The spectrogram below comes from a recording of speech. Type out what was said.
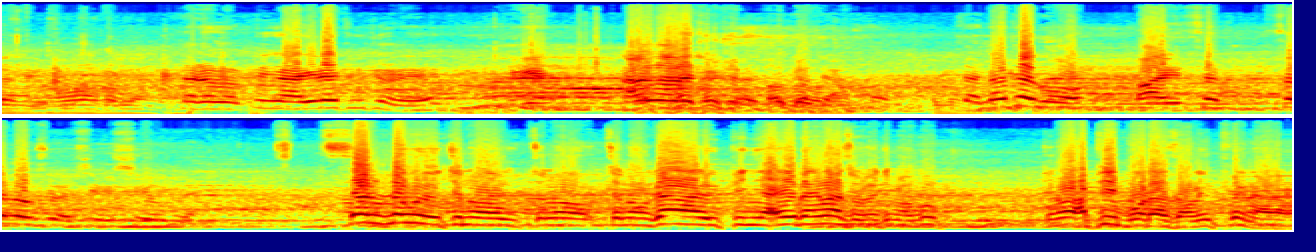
ပဲဟုတ်ကဲ့တော်တော်ပညာရေးလည်းကျူးကျော်တယ်တကယ်အားလည်းကျူးကျော်ဟုတ်ကဲ့ဗျာနောက်ထပ်ကဘာဆက်ဆက်လို့ဆိုရှိရှိဦးလဲဆက်လို့ကျွန်တော်ကျွန်တော်ကျွန်တော်ကပညာရေးပိုင်းမှာဆိုတော့ကျွန်တော်အခုကျွန်တော်အပြင်ပေါ်တာဆောင်လေးဖွင့်လာတာ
